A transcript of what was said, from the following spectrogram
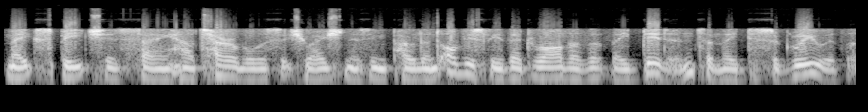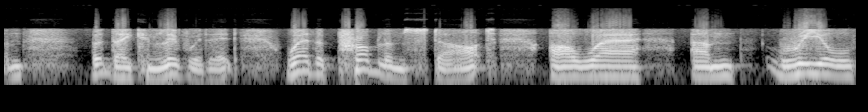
make speeches saying how terrible the situation is in Poland. Obviously, they'd rather that they didn't and they disagree with them, but they can live with it. Where the problems start are where um, real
